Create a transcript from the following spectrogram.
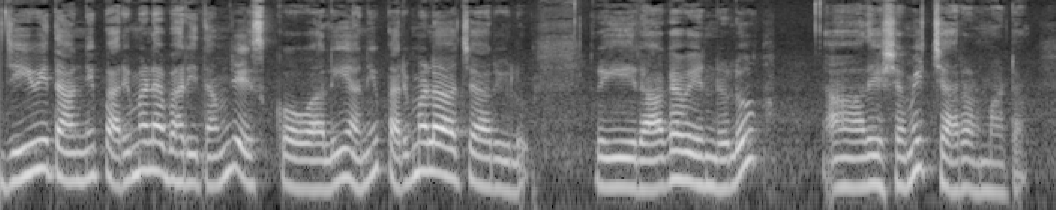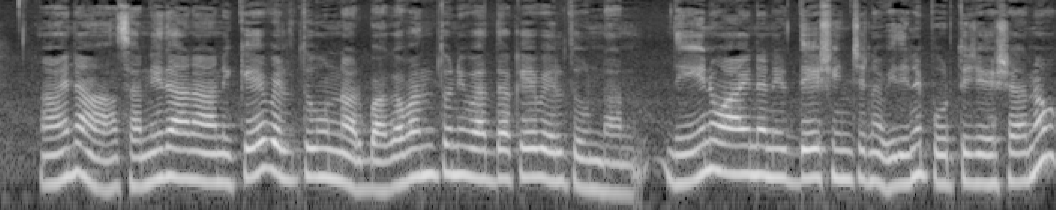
జీవితాన్ని పరిమళ భరితం చేసుకోవాలి అని పరిమళాచార్యులు ఈ రాఘవేంద్రులు ఆదేశం ఇచ్చారనమాట ఆయన సన్నిధానానికే వెళ్తూ ఉన్నారు భగవంతుని వద్దకే వెళ్తూ ఉన్నాను. నేను ఆయన నిర్దేశించిన విధిని పూర్తి చేశాను.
